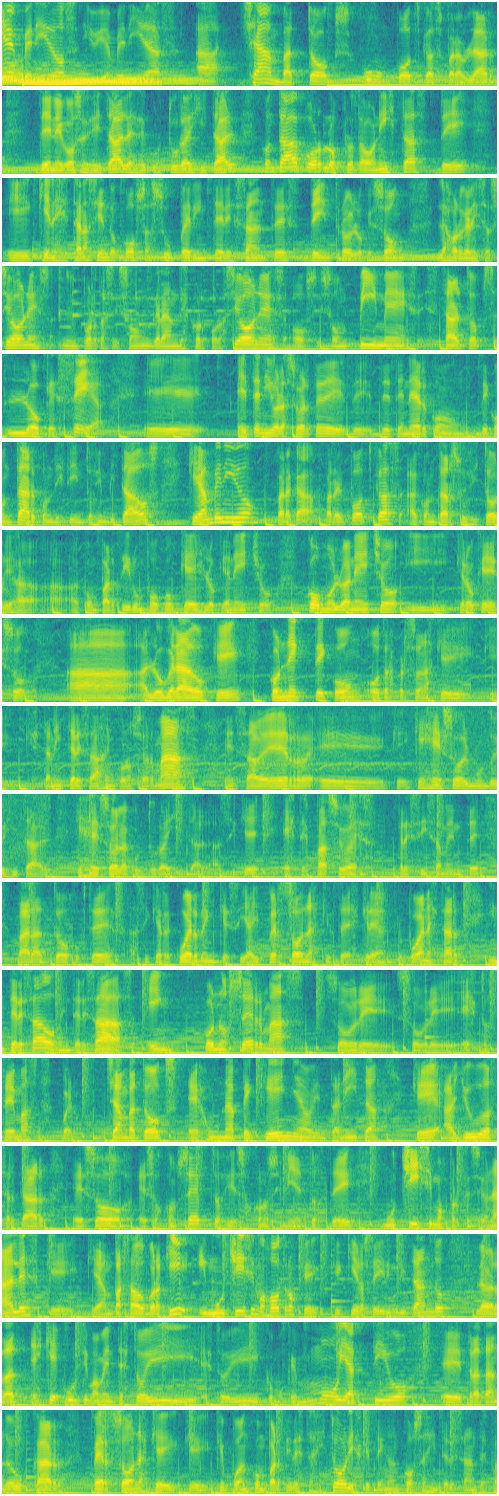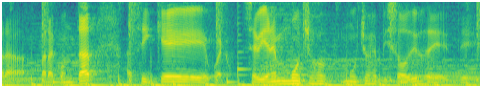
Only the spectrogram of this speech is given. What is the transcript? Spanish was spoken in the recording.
Bienvenidos y bienvenidas a Chamba Talks, un podcast para hablar de negocios digitales, de cultura digital, contada por los protagonistas de eh, quienes están haciendo cosas súper interesantes dentro de lo que son las organizaciones, no importa si son grandes corporaciones o si son pymes, startups, lo que sea. Eh, he tenido la suerte de, tener con, de contar con distintos invitados que han venido para acá, para el podcast, a contar sus historias, a, compartir un poco qué es lo que han hecho, cómo lo han hecho y creo que eso ha, logrado que conecte con otras personas que, están interesadas en conocer más, en saber eh, qué, es eso del mundo digital, qué es eso de la cultura digital. Así que este espacio es precisamente para todos ustedes. Así que recuerden que si hay personas que ustedes crean que puedan estar interesados o interesadas en conocer más sobre, sobre estos temas, bueno, Chamba Talks es una pequeña ventanita que ayuda a acercar esos, esos conceptos y esos conocimientos de muchísimos profesionales que, que han pasado por aquí y muchísimos otros que, que, quiero seguir invitando. La verdad es que últimamente estoy, estoy como que muy activo eh, tratando de buscar personas que, que, puedan compartir estas historias, que tengan cosas interesantes para, para, contar. Así que, bueno, se vienen muchos, muchos episodios de, de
